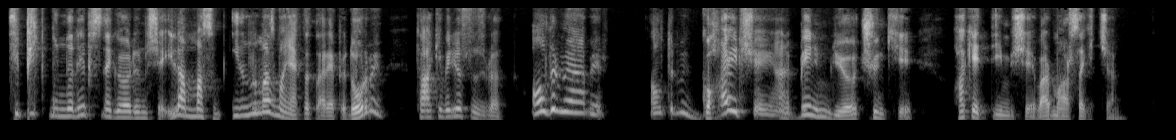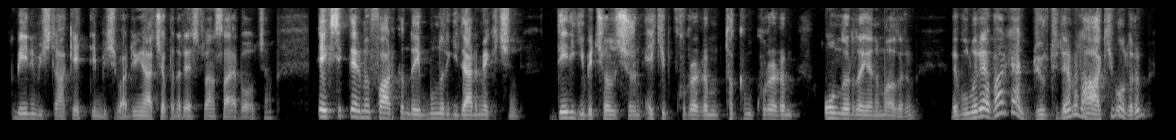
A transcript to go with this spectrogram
Tipik bunların hepsinde gördüğümüz şey. Elon Musk inanılmaz manyaklıklar yapıyor. Doğru muyum? Takip ediyorsunuz biraz. Aldırmıyor abi. Aldırmıyor. Gayet şey yani benim diyor çünkü hak ettiğim bir şey var. Mars'a gideceğim. Benim işte hak ettiğim bir şey var. Dünya çapında restoran sahibi olacağım. Eksiklerimin farkındayım. Bunları gidermek için deli gibi çalışırım. Ekip kurarım, takım kurarım. Onları da yanıma alırım. Ve bunları yaparken dürtülerime de hakim olurum.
